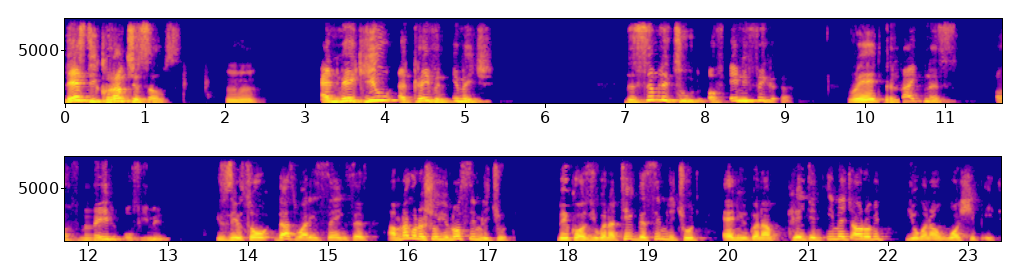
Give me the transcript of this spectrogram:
Lest ye corrupt yourselves Mhm. and make you a graven image, the similitude of any figure, Read. the likeness of male or female. You see, so that's what he's saying. He says, I'm not going to show you no similitude because you're going to take the similitude and you're to create an image out of it. You're to worship it.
